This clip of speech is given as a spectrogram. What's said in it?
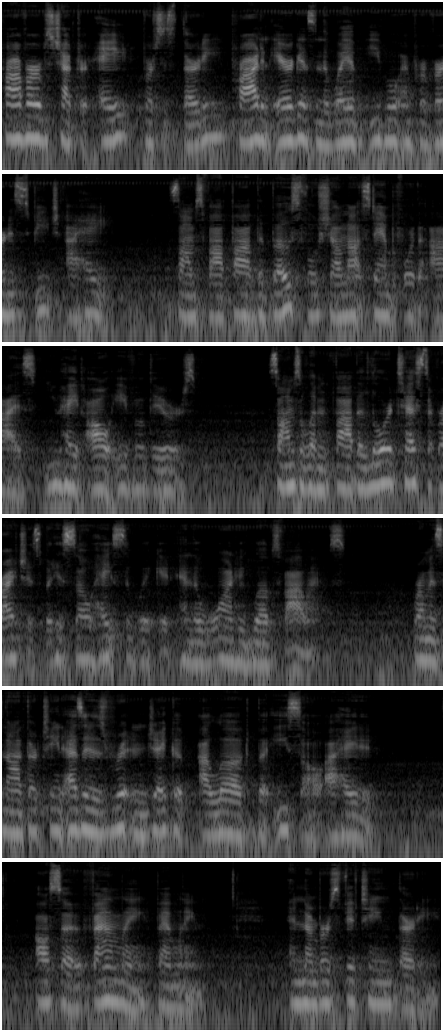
Proverbs chapter 8, verses 30. Pride and arrogance in the way of evil and perverted speech I hate. Psalms 5 5. The boastful shall not stand before the eyes. You hate all evildoers. Psalms 11 5. The Lord tests the righteous, but his soul hates the wicked and the one who loves violence. Romans 9 13. As it is written, Jacob I loved, but Esau I hated. Also, family, family and Numbers 15:30.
